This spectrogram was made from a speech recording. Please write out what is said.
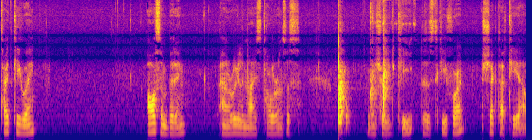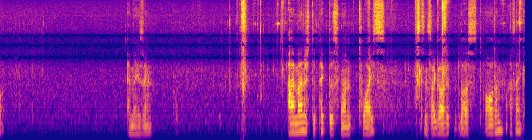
tight keyway, awesome bitting, and really nice tolerances. I'm going to show you the key. This is the key for it. Check that key out. Amazing. I managed to pick this one twice since I got it last autumn, I think.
